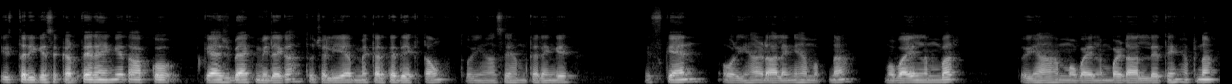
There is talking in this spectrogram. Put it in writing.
इस तरीके से करते रहेंगे तो आपको कैशबैक मिलेगा। तो चलिए अब मैं करके देखता हूँ। तो यहाँ से हम करेंगे स्कैन और यहाँ डालेंगे हम अपना मोबाइल नंबर। तो यहाँ हम मोबाइल नंबर डाल लेते हैं अपना।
